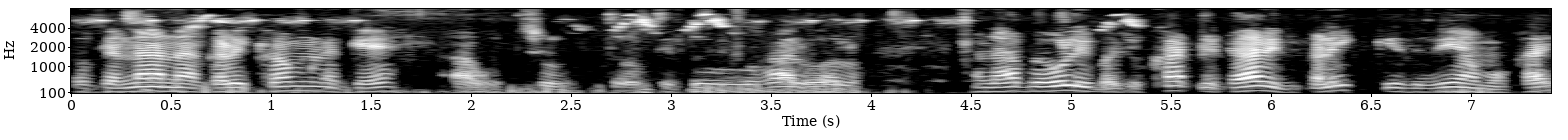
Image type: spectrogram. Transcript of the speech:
તો કે, ના ના ઘડી ખમ ને કે આવું જ છું. તો કીધું, હાલો હાલો. અને આપણે ઓલી બાજુ ખાટલી ઢારીને ઘડીક કીધું વિયામો ખાઈ.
